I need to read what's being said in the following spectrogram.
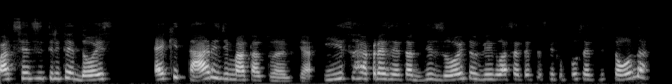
432 hectares de Mata Atlântica. E isso representa 18,75% de toda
